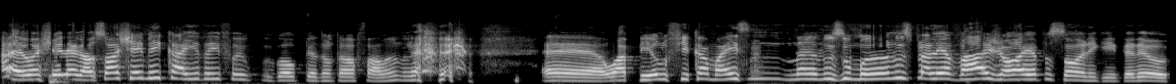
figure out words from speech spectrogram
Ah, eu achei legal. Só achei meio caído aí, foi igual o Pedrão tava falando, né? É, o apelo fica mais na, nos humanos para levar a joia pro Sonic, entendeu?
